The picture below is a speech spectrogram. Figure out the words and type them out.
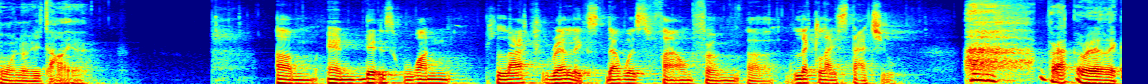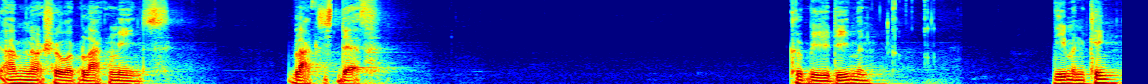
I want to retire. Um, and there is one black relic that was found from a Lek Lai statue. black relic, I'm not sure what black means. Black is death. Could be a demon. Demon king.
